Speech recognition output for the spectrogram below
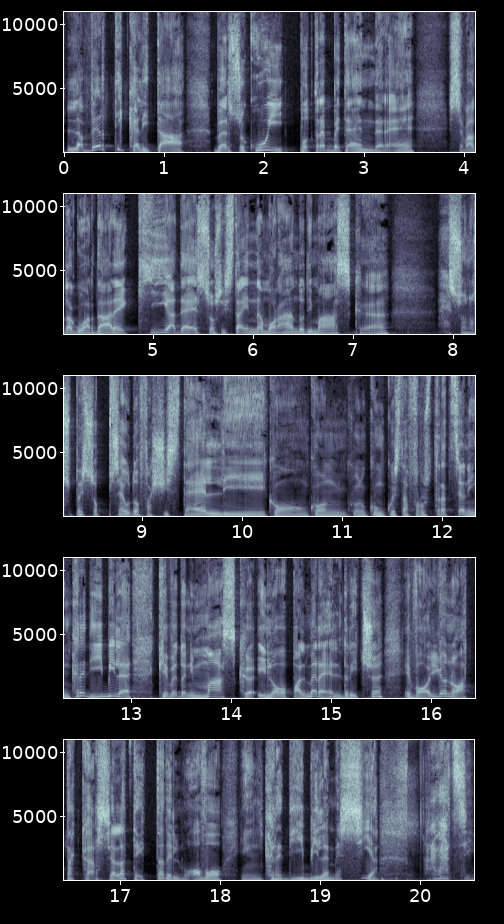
la verticalità verso cui potrebbe tendere, eh, se vado a guardare chi adesso si sta innamorando di Musk, eh, eh, sono spesso pseudo-fascistelli con, con, con, con, questa frustrazione incredibile che vedono in Musk il nuovo Palmer Eldritch e vogliono attaccarsi alla tetta del nuovo incredibile messia. Ragazzi,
